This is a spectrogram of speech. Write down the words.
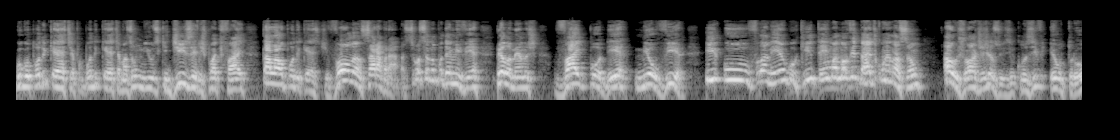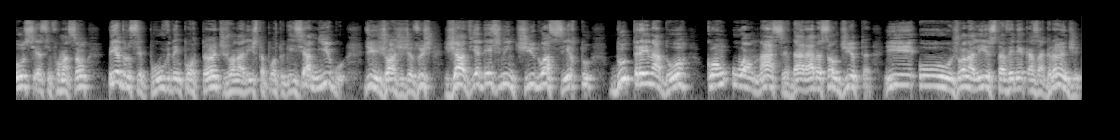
Google Podcast, Apple Podcast, Amazon Music, Deezer, Spotify. Tá lá o podcast. Vou lançar a braba. Se você não puder me ver, pelo menos vai poder me ouvir. E o Flamengo que tem uma novidade com relação ao Jorge Jesus. Inclusive, eu trouxe essa informação. Pedro Sepúlveda, importante jornalista português e amigo de Jorge Jesus, já havia desmentido o acerto do treinador com o Al Nasser da Arábia Saudita. E o jornalista Vene Casagrande,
